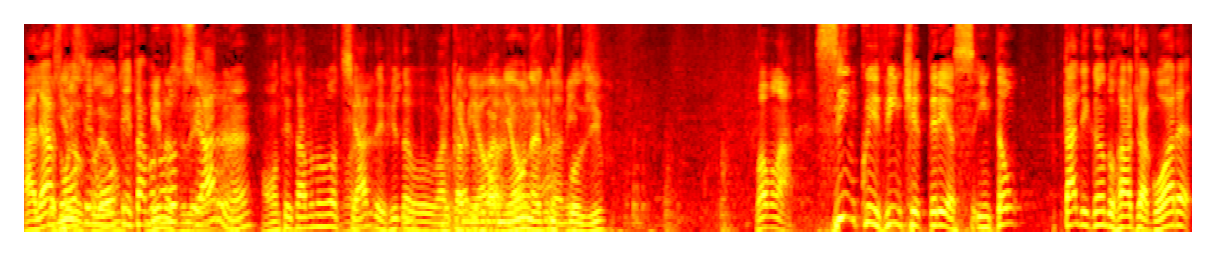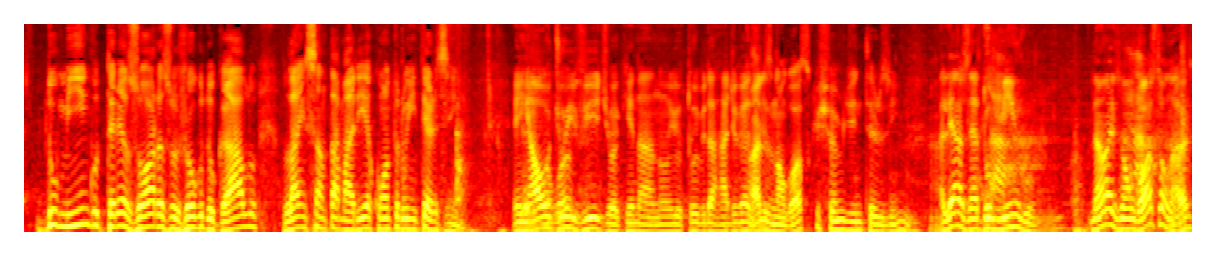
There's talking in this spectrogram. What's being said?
Aliás, Minas ontem, Leão. ontem tava no noticiário, Leão, né? Ontem tava no noticiário devido ao caminhão, do Caminhão, né? Com explosivo. Vamos lá. 5 e 23 Então, tá ligando o rádio agora. Domingo, 3 horas, o jogo do Galo, lá em Santa Maria contra o Interzinho. Em Eles não áudio e vídeo aqui na- no YouTube da Rádio Gazeta. Ah, eles não gostam que chame de Interzinho. Aliás, é domingo. Não, eles não gostam, lá. claro,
